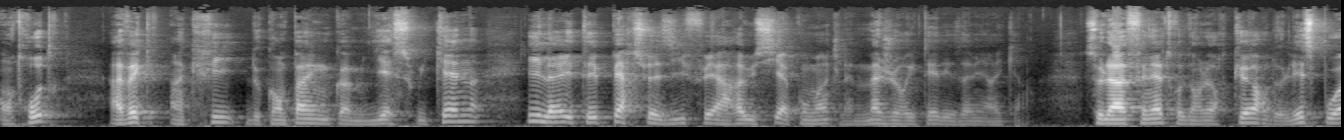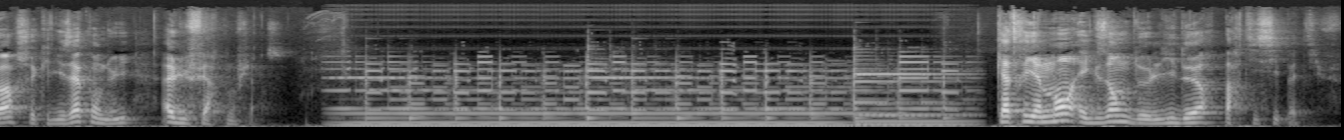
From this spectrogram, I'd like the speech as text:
Entre autres, avec un cri de campagne comme Yes We Can, il a été persuasif et a réussi à convaincre la majorité des Américains. Cela a fait naître dans leur cœur de l'espoir, ce qui les a conduits à lui faire confiance. Quatrièmement, exemple de leader participatif.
